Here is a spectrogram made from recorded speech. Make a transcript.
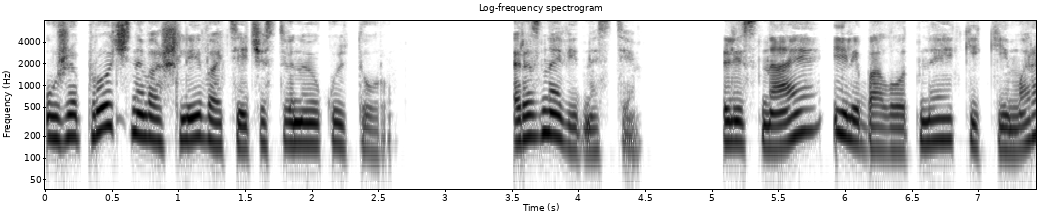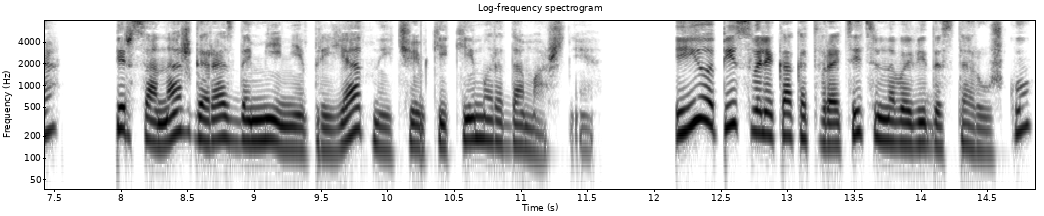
уже прочно вошли в отечественную культуру. Разновидности. Лесная или болотная кикимора — персонаж гораздо менее приятный, чем кикимора домашняя. Ее описывали как отвратительного вида старушку,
